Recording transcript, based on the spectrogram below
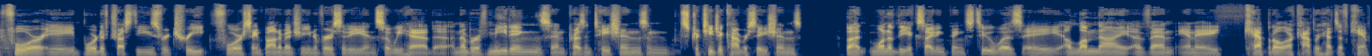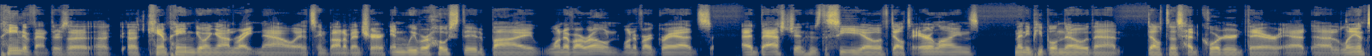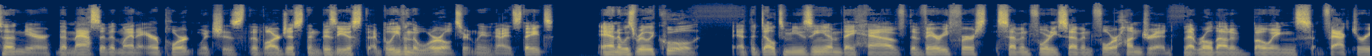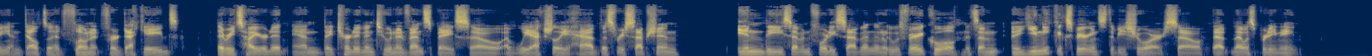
for a Board of Trustees retreat for St. Bonaventure University. And so we had a number of meetings and presentations and strategic conversations. But one of the exciting things too was a alumni event and a capital or comprehensive campaign event. There's a, a, a, campaign going on right now at St. Bonaventure, and we were hosted by one of our own, one of our grads, Ed Bastian, who's the CEO of Delta Airlines. Many people know that Delta's headquartered there at Atlanta near the massive Atlanta airport, which is the largest and busiest, I believe, in the world, certainly in the United States. And it was really cool at the Delta Museum, they have the very first 747 400 that rolled out of Boeing's factory, and Delta had flown it for decades. They retired it and they turned it into an event space. So uh, we actually had this reception in the 747, and it was very cool. It's an, a unique experience to be sure. So that that was pretty neat.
